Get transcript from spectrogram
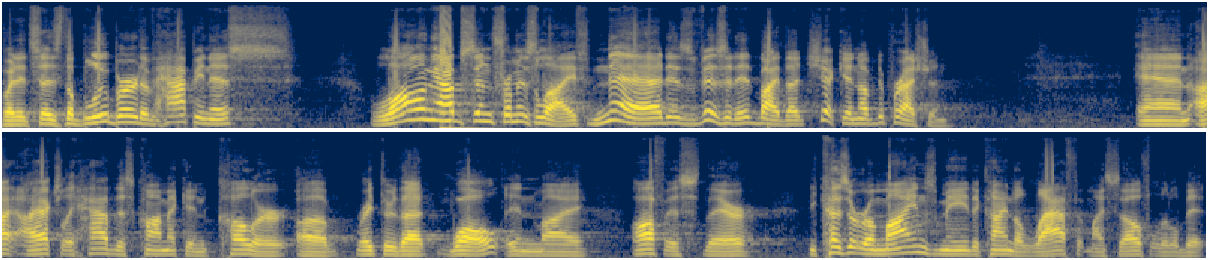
but it says, The bluebird of happiness, long absent from his life, Ned is visited by the chicken of depression. And I, I actually have this comic in color uh, right through that wall in my office there because it reminds me to kind of laugh at myself a little bit.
